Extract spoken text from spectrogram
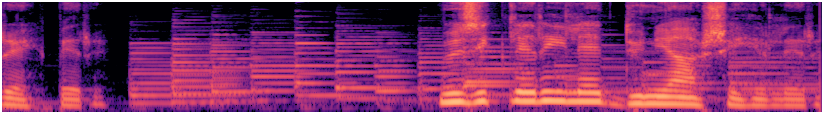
Rehberi Müzikleriyle Dünya Şehirleri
